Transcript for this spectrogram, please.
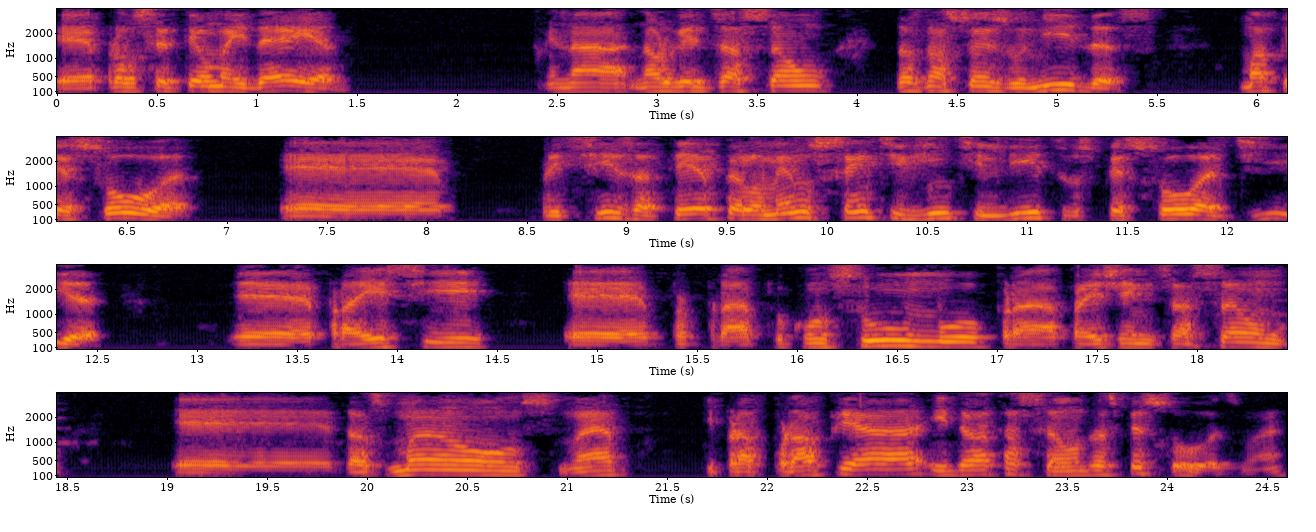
É, Para você ter uma ideia, na, na Organização das Nações Unidas, uma pessoa é, precisa ter pelo menos 120 litros pessoa dia é, para esse é, para o consumo, para a higienização é, das mãos, né? e para a própria hidratação das pessoas. Não é?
